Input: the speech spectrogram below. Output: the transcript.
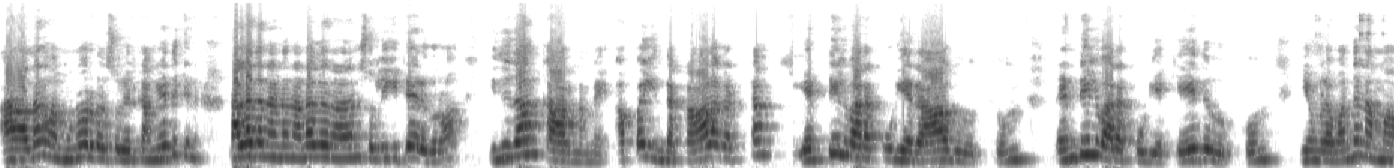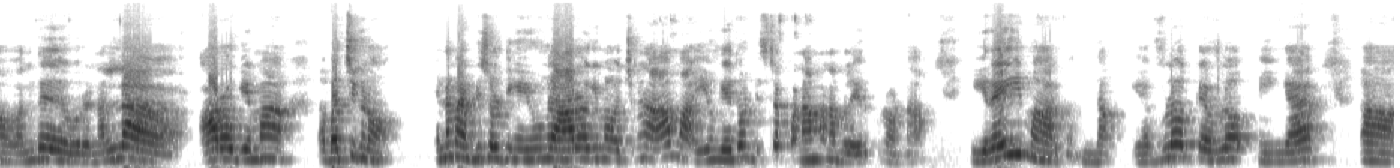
அதனாலதான் நம்ம முன்னோர்கள் சொல்லியிருக்காங்க எதுக்கு நல்லதை நல்ல நல்லதை நல்லதுன்னு சொல்லிக்கிட்டே இருக்கிறோம். இதுதான் காரணமே. அப்ப இந்த காலகட்டம் எட்டில் வரக்கூடிய ராகுவுக்கும் ரெண்டில் வரக்கூடிய கேதுவுக்கும் இவங்கள வந்து நம்ம வந்து ஒரு நல்லா ஆரோக்கியமா வச்சுக்கணும். என்னம்மா இப்படி சொல்லிட்டீங்க? இவங்களை ஆரோக்கியமா வச்சுக்கணும். ஆமா இவங்க எதுவும் டிஸ்டர்ப் பண்ணாம நம்மள இருக்கணும்னா இறை மார்க்கம் தான் எவ்வளோக்கு எவ்வளோ நீங்க ஆஹ்,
